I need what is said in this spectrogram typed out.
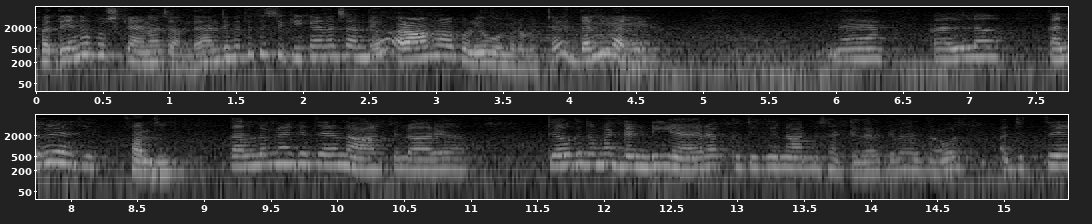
ਫਤਿਹ ਨਾ ਕੁਝ ਕਹਿਣਾ ਚਾਹੁੰਦਾ। ਹਾਂਜੀ ਫਤਿਹ ਤੁਸੀਂ ਕੀ ਕਹਿਣਾ ਚਾਹੁੰਦੇ ਹੋ? ਆਰਾਮ ਨਾਲ ਖੜੇ ਹੋ ਮੇਰਾ ਬੱਚਾ ਇਦਾਂ ਨਹੀਂ ਕਰਦੇ। ਮੈਂ ਕੱਲ ਕੱਲ ਵੀ ਆਇਆ ਸੀ? ਹਾਂਜੀ। ਕੱਲ ਮੈਂ ਕਿਤੇ ਨਾਰ ਚਲਾ ਰਿਹਾ ਤੇ ਉਹ ਕਿਤੇ ਮੈਂ ਡੰਡੀ ਐ ਰੱਖਤੀ ਕਿ ਨਾਰ ਨੂੰ ਸੈੱਟ ਕਰਕੇ ਰੱਖਦਾ ਉਹ ਜਿੱਥੇ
